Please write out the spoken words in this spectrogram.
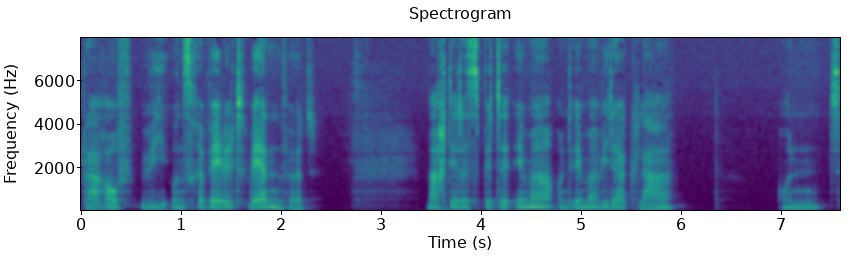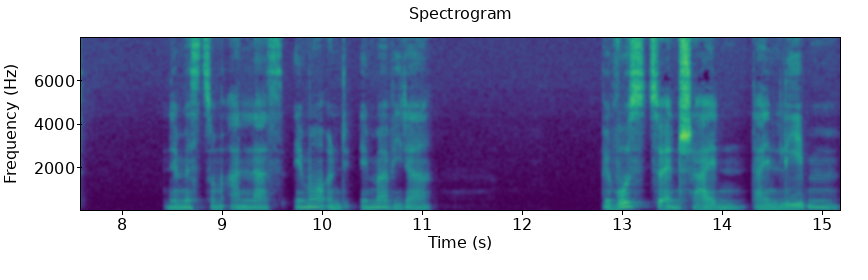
darauf, wie unsere Welt werden wird. Mach dir das bitte immer und immer wieder klar und nimm es zum Anlass, immer und immer wieder bewusst zu entscheiden, dein Leben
